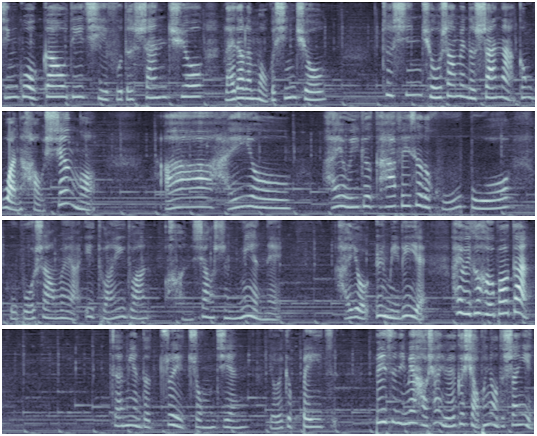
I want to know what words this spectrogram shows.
经过高低起伏的山丘，来到了某个星球。这星球上面的山呐，跟碗好像哦。啊，还有，还有一个咖啡色的湖泊，湖泊上面啊，一团一团，很像是面呢。还有玉米粒耶，还有一个荷包蛋。在面的最中间有一个杯子，杯子里面好像有一个小朋友的身影。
